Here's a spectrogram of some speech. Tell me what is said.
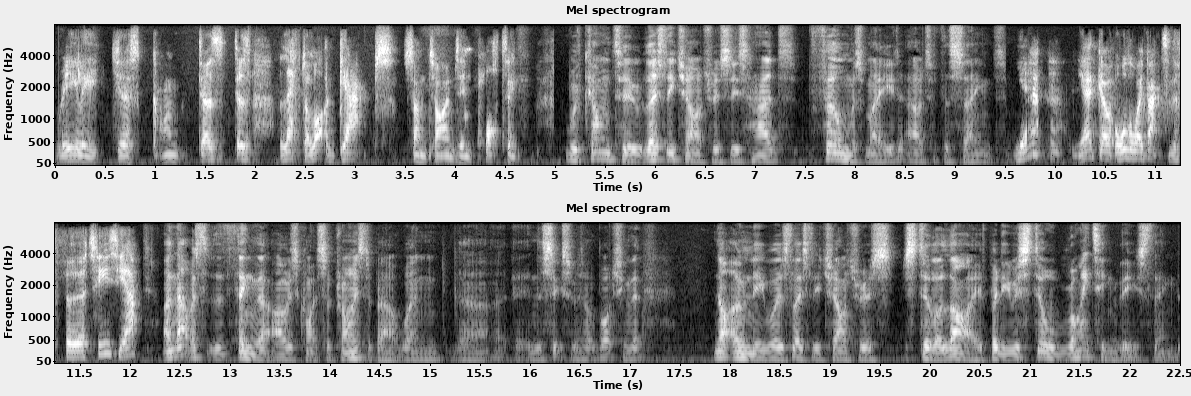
Really, just does does left a lot of gaps sometimes in plotting. We've come to Leslie Charteris. He's had films made out of The Saint. Yeah, yeah, go all the way back to the 30s. Yeah, and that was the thing that I was quite surprised about when uh, in the 60s I was watching that. Not only was Leslie Charteris still alive, but he was still writing these things.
